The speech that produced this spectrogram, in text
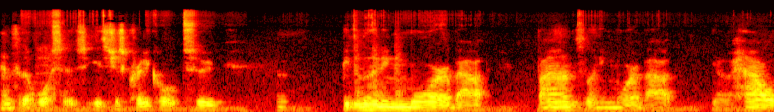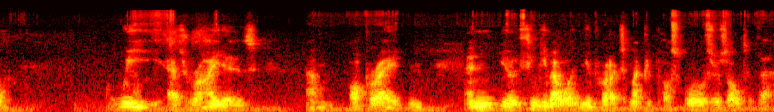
and for the horses, it's just critical to be learning more about barns, learning more about you know how we as riders um, operate, and, and you know thinking about what new products might be possible as a result of that.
